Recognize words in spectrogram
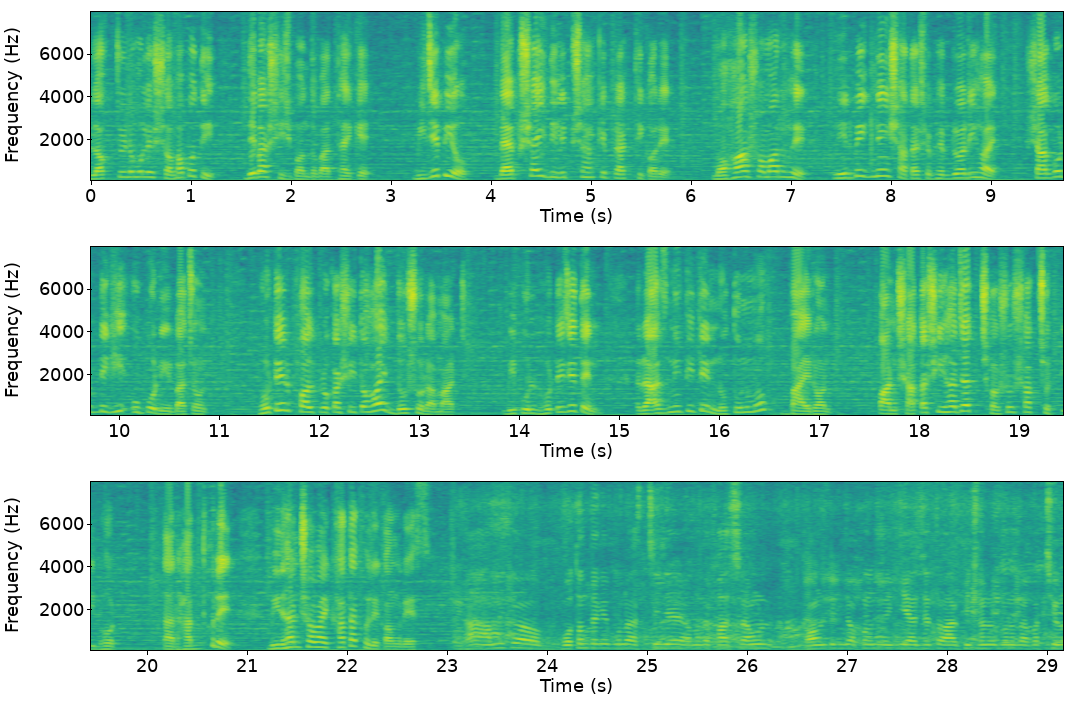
ব্লক তৃণমূলের সভাপতি দেবাশিস বন্দ্যোপাধ্যায়কে। বিজেপিও ব্যবসায়ী দিলীপ সাহাকে প্রার্থী করে। মহা সমারোহে নির্বিঘ্নেই সাতাশে ফেব্রুয়ারি হয় সাগরদিঘি উপনির্বাচন। ভোটের ফল প্রকাশিত হয় দোসরা মার্চ। বিপুল ভোটে জেতেন রাজনীতিতে নতুন মুখ বাইরন। পান সাতাশি হাজার ছশো সাতষট্টি ভোট। তার হাত ধরে বিধানসভায় খাতা খোলে কংগ্রেস। হ্যাঁ আমি তো প্রথম থেকে বলে আসছি যে আমাদের ফার্স্ট রাউন্ড কাউন্টিং যখন এগিয়ে আছে তো আর পিছনের কোনো ব্যাপার ছিল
